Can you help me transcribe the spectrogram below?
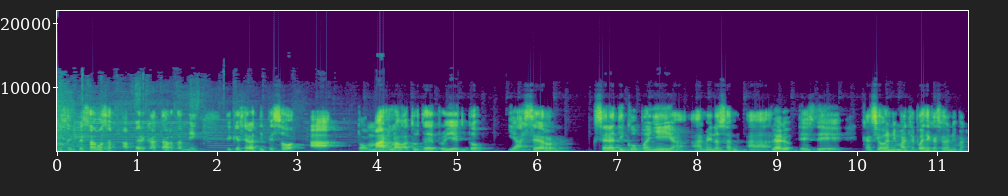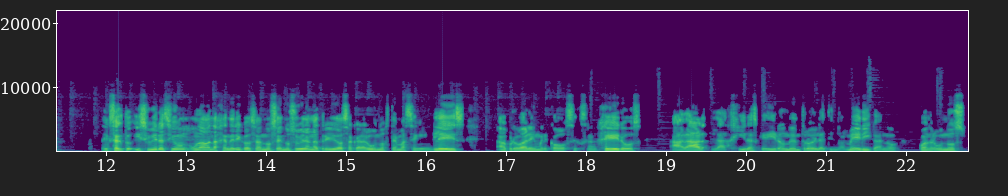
Nos empezamos a, percatar también de que Cerati empezó a tomar la batuta del proyecto y a hacer será ti compañía, al menos desde Canción Animal, después de Canción Animal. Exacto, y si hubiera sido una banda genérica, o sea, no sé, no se hubieran atrevido a sacar algunos temas en inglés, a probar en mercados extranjeros, a dar las giras que dieron dentro de Latinoamérica, ¿no? Cuando algunos,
